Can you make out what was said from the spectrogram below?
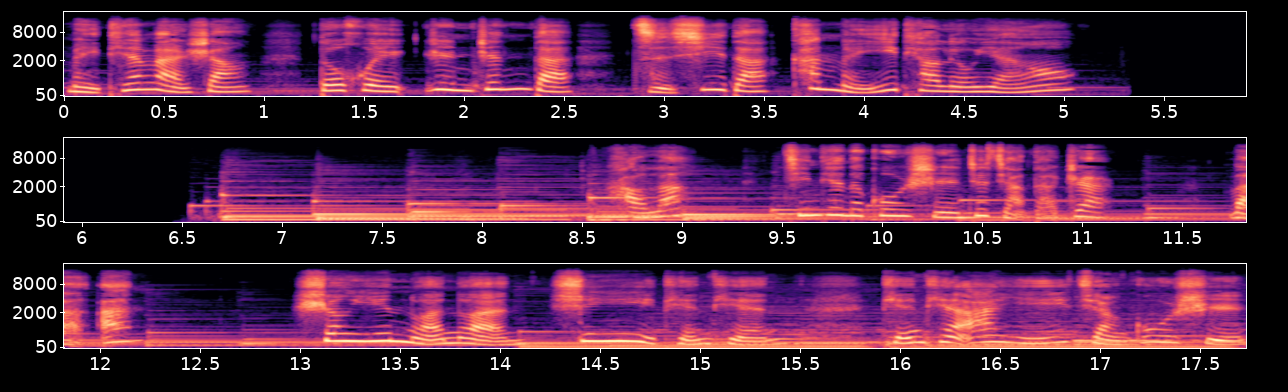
每天晚上都会认真的、仔细的看每一条留言哦。好了，今天的故事就讲到这儿，晚安。声音暖暖，心意甜甜，甜甜阿姨讲故事。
